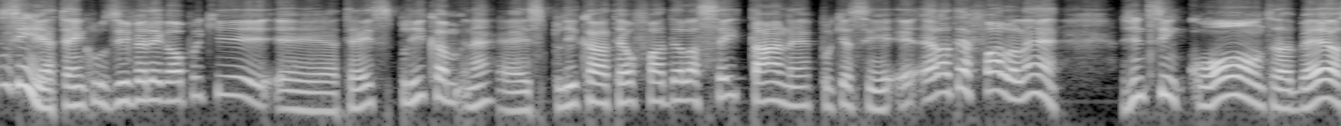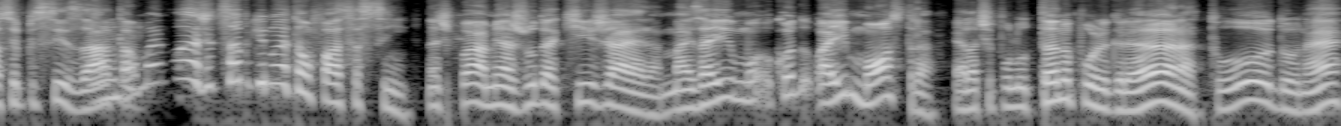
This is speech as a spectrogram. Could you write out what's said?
Sim, até inclusive é legal porque é, até explica, né? É, explica até o fato dela aceitar, né? Porque assim, ela até fala, né? A gente se encontra, Bel, se precisar Uhum. tal, mas é- a gente sabe que não é tão fácil assim, né? Tipo, ah, me ajuda aqui já era. Mas aí, quando, aí mostra ela, tipo, lutando por grana, tudo, né?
